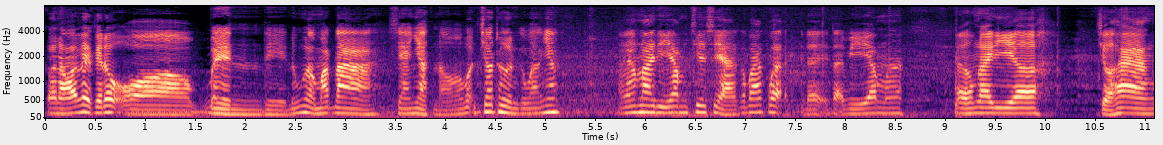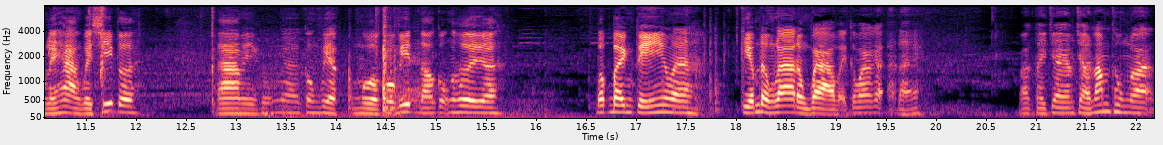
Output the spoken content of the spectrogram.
Còn nói về cái độ bền thì đúng là Mazda xe Nhật nó vẫn chất hơn các bác nhé hôm nay thì em chia sẻ các bác vậy. Đấy tại vì em hôm nay đi uh, chở hàng lấy hàng về ship thôi. Làm thì cũng à, công việc mùa covid nó cũng hơi à, bấp bênh tí nhưng mà kiếm đồng la đồng vào vậy các bác ạ. Đấy. Bác thấy chưa? Em chở 5 thùng là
